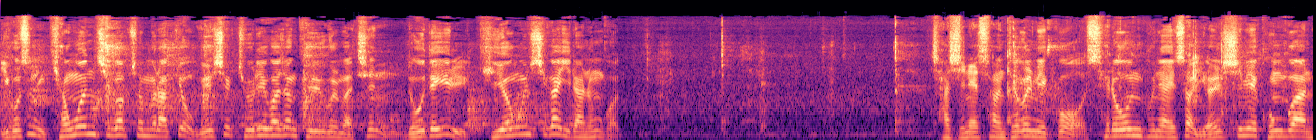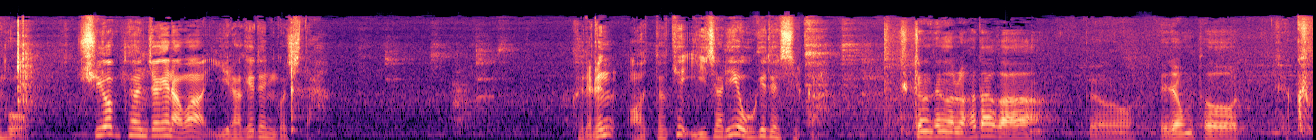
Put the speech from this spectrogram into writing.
이곳은 경원직업전문학교 외식조리과정 교육을 마친 노대일 기영훈 씨가 일하는 곳. 자신의 선택을 믿고 새로운 분야에서 열심히 공부한 후 취업 현장에 나와 일하게 된 것이다. 그들은 어떻게 이 자리에 오게 됐을까? 직장 생활을 하다가 그 예전부터 제 꿈-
